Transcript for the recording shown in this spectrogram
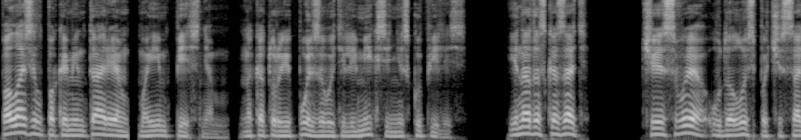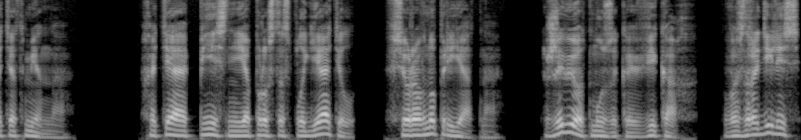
Полазил по комментариям к моим песням, на которые пользователи Микси не скупились. И надо сказать, ЧСВ удалось почесать отменно. Хотя песни я просто сплагиатил, все равно приятно. Живет музыка в веках. Возродились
